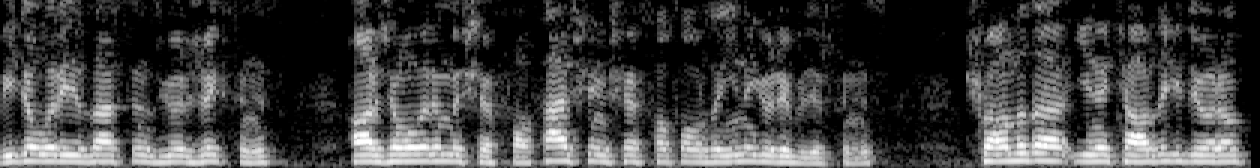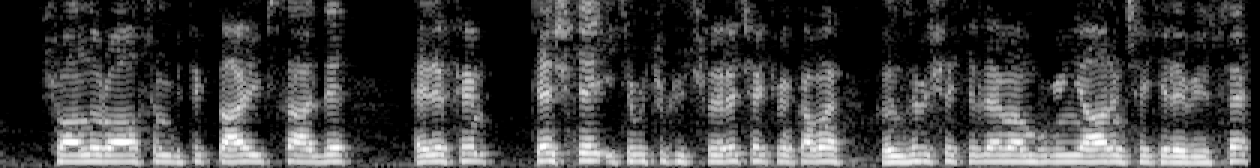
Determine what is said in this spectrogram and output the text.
Videoları izlerseniz göreceksiniz. Harcamalarım da şeffaf. Her şeyim şeffaf orada yine görebilirsiniz. Şu anda da yine karda gidiyorum. Şu anda ROAS'ım bir tık daha yükseldi. Hedefim keşke 2.5-3'lere çekmek ama hızlı bir şekilde hemen bugün yarın çekilebilse.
